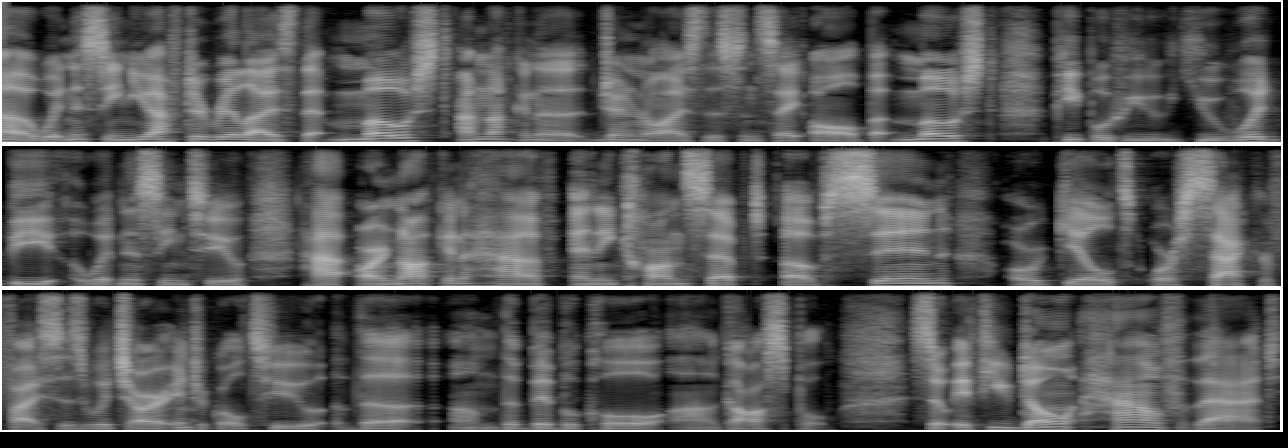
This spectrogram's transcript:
uh, witnessing, you have to realize that most I'm not going to generalize this and say all, but most people who you would be witnessing to ha- are not going to have any concept of sin or guilt or sacrifices, which are integral to the um, the biblical uh, gospel. So if you don't have that,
